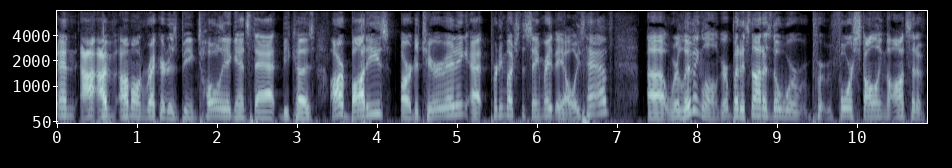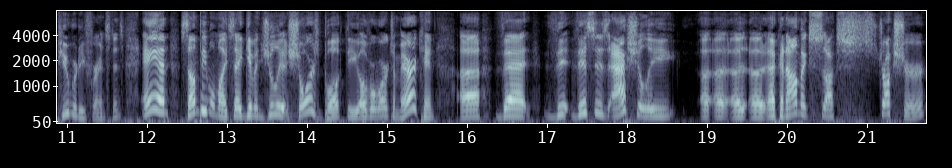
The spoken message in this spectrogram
and I, am on record as being totally against that because our bodies are deteriorating at pretty much the same rate they always have. Uh, we're living longer, but it's not as though we're pr- forestalling the onset of puberty, for instance. And some people might say, given Juliet Schor's book, The Overworked American, uh, that th- this is actually an economic su- structure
